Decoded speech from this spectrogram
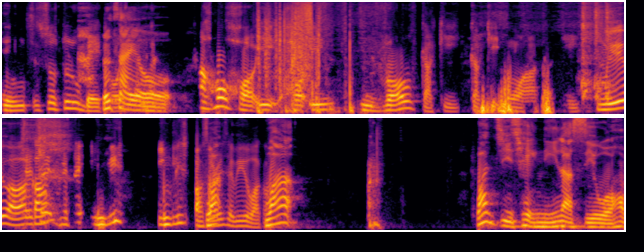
你所以你別你知哦，啊，好可以可以 evolve 家己家己話家己，唔要話我即講，係即係 English English，哦，sorry，sorry，話我我之前年那時喎，我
